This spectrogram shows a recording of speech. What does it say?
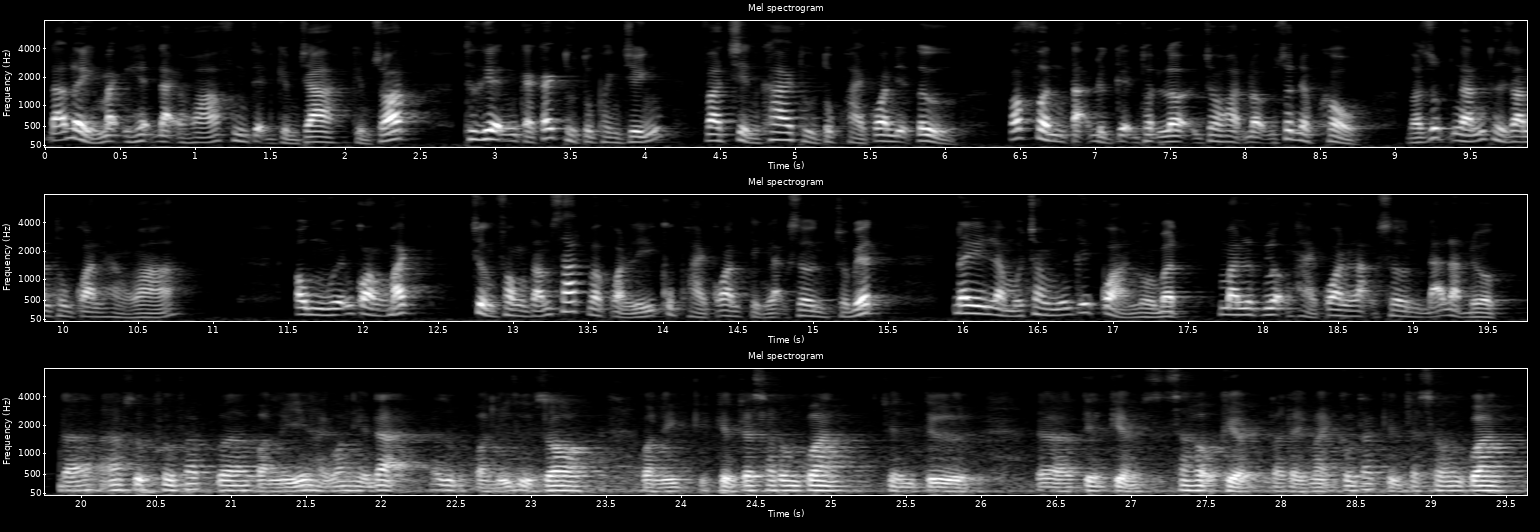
đã đẩy mạnh hiện đại hóa phương tiện kiểm tra, kiểm soát, thực hiện cải cách thủ tục hành chính và triển khai thủ tục hải quan điện tử, góp phần tạo điều kiện thuận lợi cho hoạt động xuất nhập khẩu và rút ngắn thời gian thông quan hàng hóa. Ông Nguyễn Quang Bách, trưởng phòng giám sát và quản lý Cục Hải quan tỉnh Lạng Sơn cho biết, đây là một trong những kết quả nổi bật mà lực lượng Hải quan Lạng Sơn đã đạt được. Đã áp dụng phương pháp ờ, quản lý hải quan hiện đại, áp dụng quản lý rủi ro, quản lý kiểm tra sau thông quan, chuyển từ uh, tiền kiểm sang hậu kiểm và đẩy mạnh công tác kiểm tra sau thông quan.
